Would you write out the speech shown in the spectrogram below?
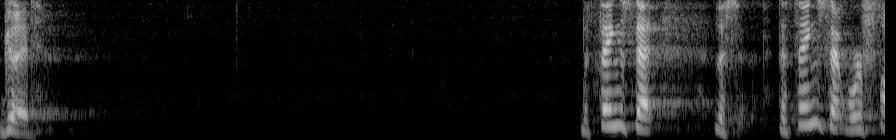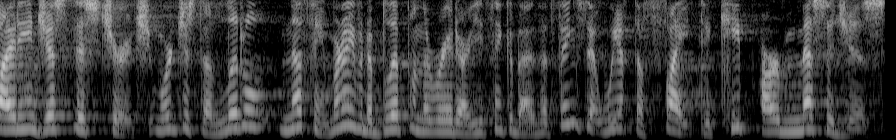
good. The things that, listen, the things that we're fighting, just this church, we're just a little, nothing. We're not even a blip on the radar. You think about it. The things that we have to fight to keep our messages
